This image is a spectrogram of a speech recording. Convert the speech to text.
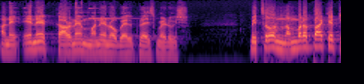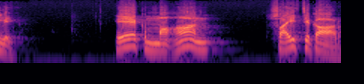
અને એને કારણે મને નોબેલ પ્રાઇઝ મેળવ્યું છે. મિત્રો, નમ્રતા કેટલી? એક મહાન સાહિત્યકાર,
